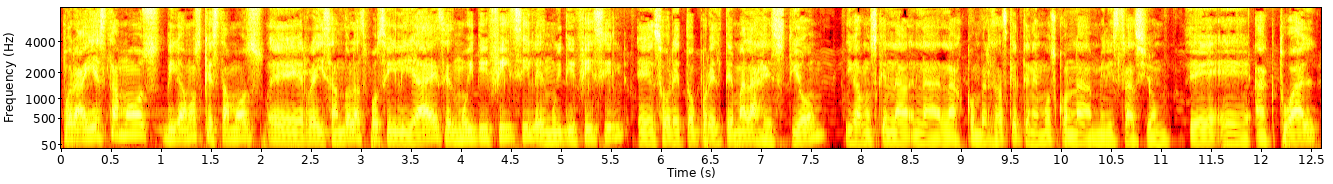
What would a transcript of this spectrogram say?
Por ahí estamos, digamos que estamos eh, revisando las posibilidades, es muy difícil, es muy difícil, eh, sobre todo por el tema de la gestión. Digamos que en, las conversas que tenemos con la administración actual,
